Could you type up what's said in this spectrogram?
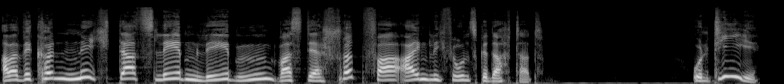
Aber wir können nicht das Leben leben, was der Schöpfer eigentlich für uns gedacht hat. Und die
